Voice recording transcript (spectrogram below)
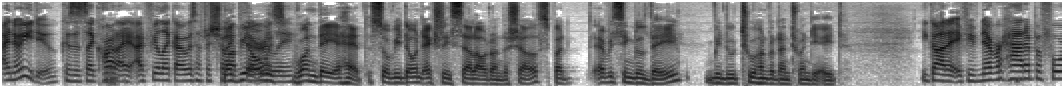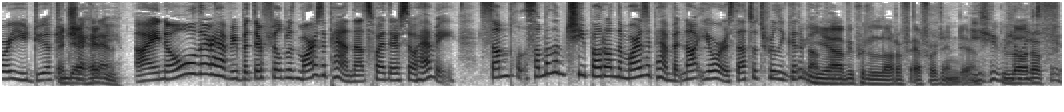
I know you do because it's like hard. I, I feel like I always have to show like up we there always early. one day ahead, so we don't actually sell out on the shelves, but every single day we do 228. You got it. If you've never had it before, you do have to And check it out. I know they're heavy, but they're filled with marzipan. That's why they're so heavy. Some some of them cheap out on the marzipan, but not yours. That's what's really good about yeah, them. Yeah, we put a lot of effort in there. You a lot really of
